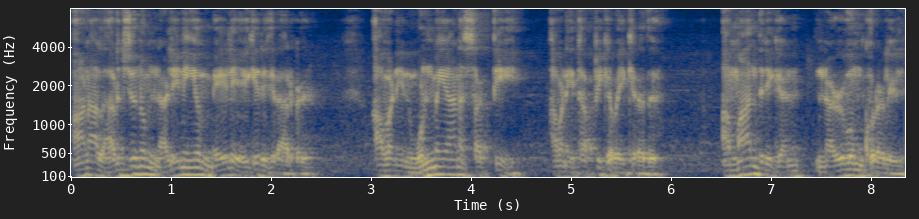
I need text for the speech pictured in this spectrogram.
ஆனால் அர்ஜுனும் நளினியும் மேலே எகிறுகிறார்கள். அவனின் உண்மையான சக்தி அவனை தப்பிக்க வைக்கிறது. அமாந்திரிகன் நழுவும் குரலில்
